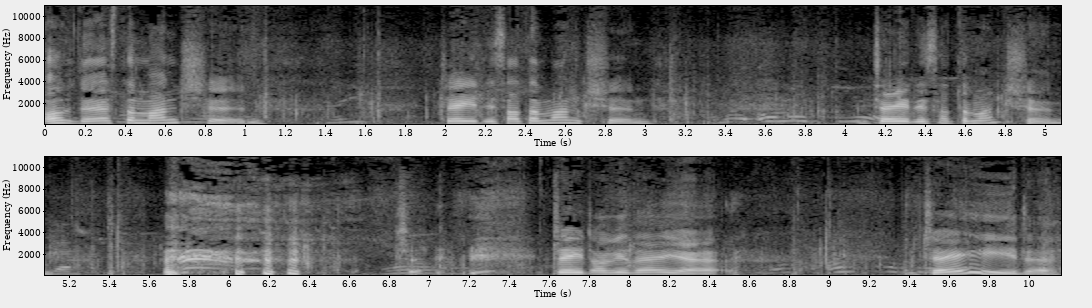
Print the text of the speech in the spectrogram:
Oh, there's the mansion. Jade, is that the mansion? We're here. Jade, is that the mansion? Yeah. Jade, are we there yet? Jade!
